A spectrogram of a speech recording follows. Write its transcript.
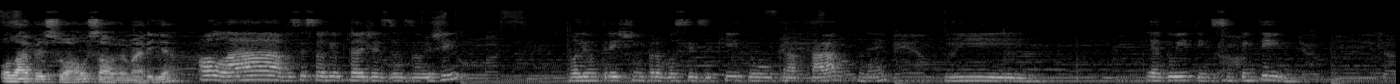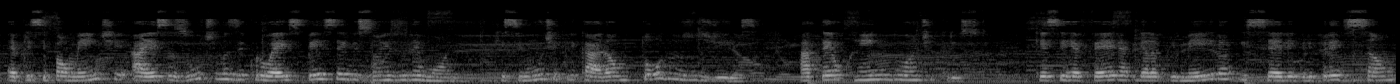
Olá pessoal, salve Maria. Olá, você sorriu para Jesus hoje? Vou ler um trechinho para vocês aqui do tratado, né? E é do item 51. É principalmente a essas últimas e cruéis perseguições do demônio, que se multiplicarão todos os dias, até o reino do Anticristo que se refere àquela primeira e célebre predição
